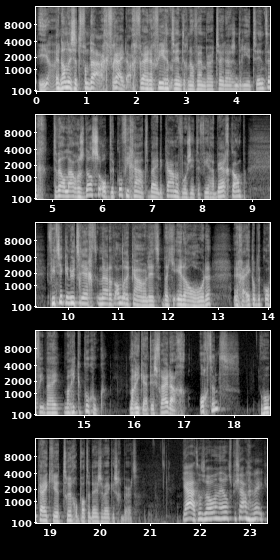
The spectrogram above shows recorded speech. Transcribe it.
Ja. En dan is het vandaag, vrijdag, vrijdag 24 november 2023. Terwijl Laurens Dassen op de koffie gaat bij de Kamervoorzitter Vera Bergkamp, fiets ik in Utrecht naar dat andere Kamerlid dat je eerder al hoorde. En ga ik op de koffie bij Marieke Koekoek. Marieke, het is vrijdagochtend. Hoe kijk je terug op wat er deze week is gebeurd? Ja, het was wel een heel speciale week.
